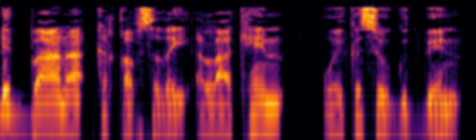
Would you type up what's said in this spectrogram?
Dhib baana ka qabsaday laakiin way ka soo gudbeen.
